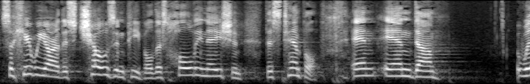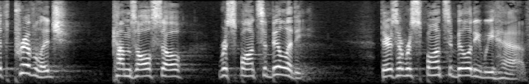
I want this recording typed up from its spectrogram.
So here we are, this chosen people, this holy nation, this temple. And, and um, with privilege comes also responsibility. There's a responsibility we have,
